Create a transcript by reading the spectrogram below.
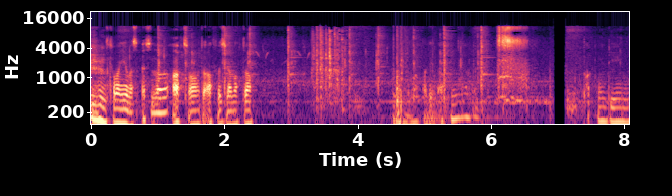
Kann man hier was essen oder? Ach so, der Affe ist ja noch da. Wir den Affen hier. Packen den. hin.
